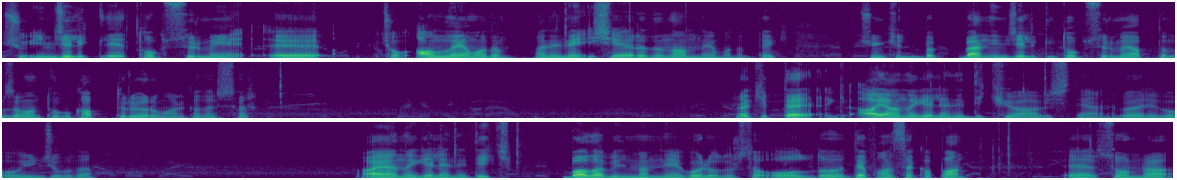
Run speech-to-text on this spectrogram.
Şu incelikli top sürmeyi e, çok anlayamadım. Hani ne işe yaradığını anlayamadım pek. Çünkü ben incelikli top sürme yaptığım zaman topu kaptırıyorum arkadaşlar. Rakip de ayağına geleni dikiyor abi işte yani. Böyle bir oyuncu bu da. Ayağına geleni dik. Bala bilmem neye gol olursa oldu. Defansa kapan. Ee, sonra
